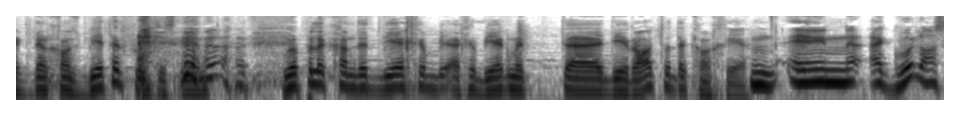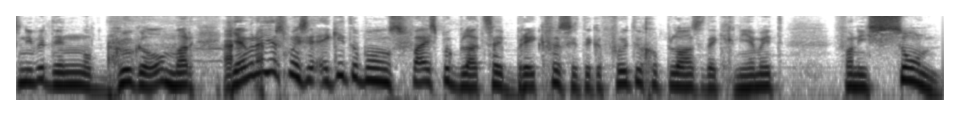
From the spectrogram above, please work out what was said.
Ek dink ons beter foto's neem. Hoopelik gaan dit weer gebe gebeur met uh, die raad wat ek kan gee. Hmm, en ek hoor daar's 'n nuwe ding op Google, maar jy moet nou eers my sê, ek het op ons Facebook bladsy Breakfast het ek 'n foto geplaas wat ek geneem het van die son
